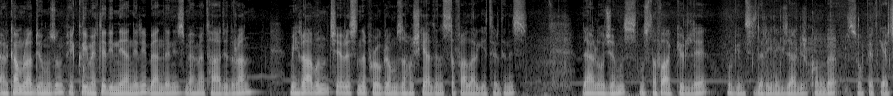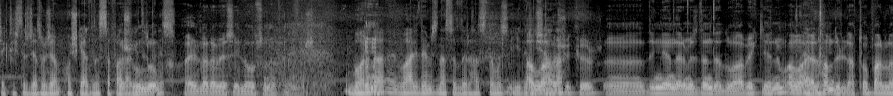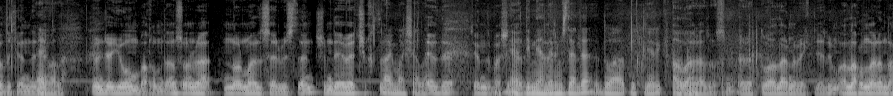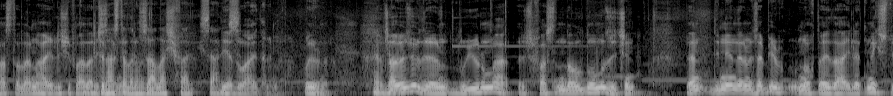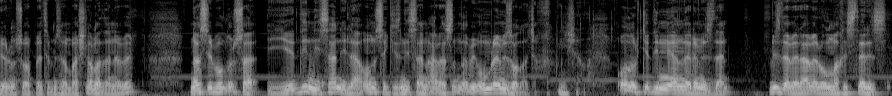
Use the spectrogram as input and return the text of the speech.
Erkam Radyomuzun pek kıymetli dinleyenleri bendeniz Mehmet Hadi Duran. Mihrab'ın çevresinde programımıza hoş geldiniz, sefalar getirdiniz. Değerli hocamız Mustafa Akgül ile bugün sizlere yine güzel bir konuda sohbet gerçekleştireceğiz. Hocam hoş geldiniz, sefalar hoş bulduk. getirdiniz. Hayırlara vesile olsun efendim. Bu arada e, validemiz nasıldır? Hastamız iyidir Allah'a inşallah. Allah'a şükür e, dinleyenlerimizden de dua bekleyelim ama evet. elhamdülillah toparladı kendini. Eyvallah. Önce yoğun bakımdan sonra normal servisten şimdi eve çıktı. Ay maşallah. Evde kendi başına. Evet, dinleyenlerimizden de dua bekleyerek. Allah razı olsun. Evet dualarını bekleyelim. Allah onların da hastalarına hayırlı şifalar Bütün hastalarımıza Allah şifa ihsan etsin. diye dua edelim. Buyurun efendim. Evet, hocam. Ha, özür dilerim. Duyurma faslında olduğumuz için ben dinleyenlerimize bir noktayı daha iletmek istiyorum sohbetimize başlamadan evvel. Nasip olursa 7 Nisan ile 18 Nisan arasında bir umremiz olacak. İnşallah. Olur ki dinleyenlerimizden biz de beraber olmak isteriz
